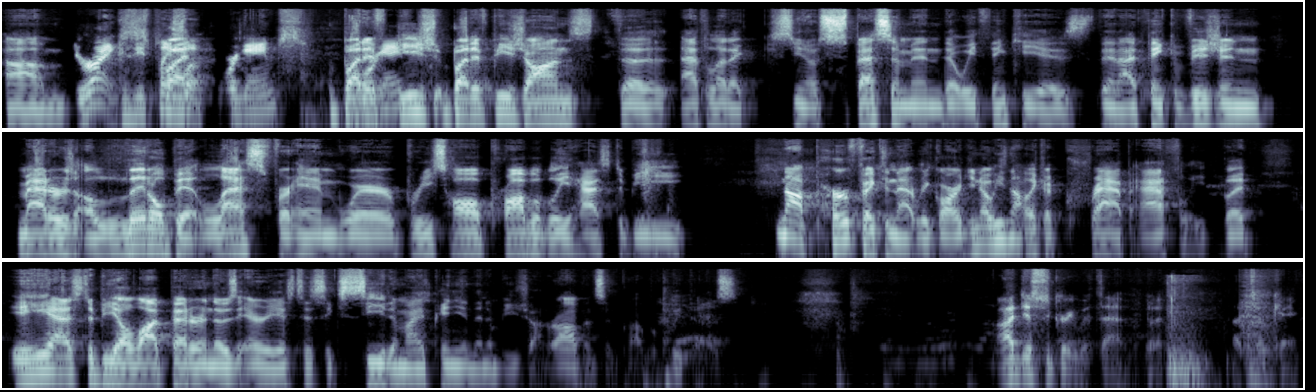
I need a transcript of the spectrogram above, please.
Um, You're right because he's played But- what four games. but Four if games? Bij, but if Bijan's the athletic, you know, specimen that we think he is, then I think vision matters a little bit less for him. Where Breece Hall probably has to be not perfect in that regard. You know, he's not like a crap athlete, but he has to be a lot better in those areas to succeed, in my opinion, than a Bijan Robinson probably does. I disagree with that, but that's okay.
